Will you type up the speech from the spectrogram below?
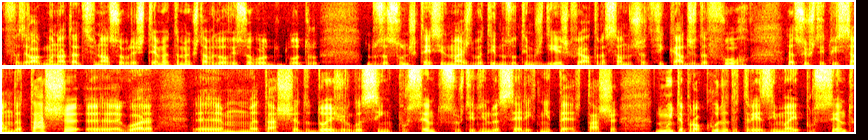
fazer alguma nota adicional sobre este tema, também gostava de ouvir sobre outro dos assuntos que tem sido mais debatido nos últimos dias, que foi a alteração dos certificados de aforro, a substituição da taxa, eh, agora eh, uma taxa de 2,5%, substituindo a série que tinha taxa de muita procura, de 3,5%,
